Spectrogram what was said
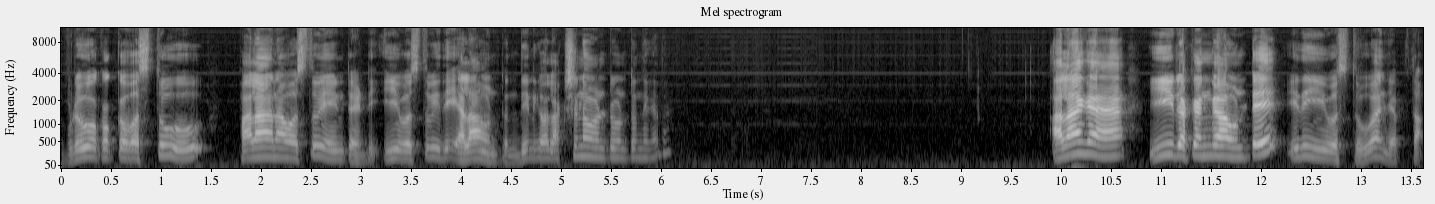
ఇప్పుడు ఒక్కొక్క వస్తువు ఫలానా వస్తువు ఏంటండి? ఈ వస్తువు ఇది ఎలా ఉంటుంది? దీనికి ఒక లక్షణం అంటూ ఉంటుంది కదా. అలాగా ఈ రకంగా ఉంటే ఇది ఈ వస్తువు అని చెప్తాం.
